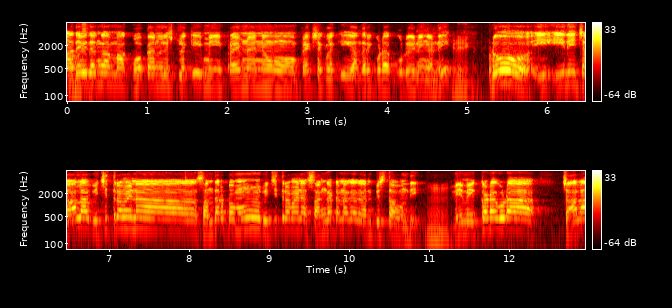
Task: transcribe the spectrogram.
అదే విధంగా మా కో ప్యానలిస్టులకి మీ ప్రైమ్ నైన్ ప్రేక్షకులకి అందరికి కూడా గుడ్ ఈవినింగ్ అండి. ఇప్పుడు ఇది చాలా విచిత్రమైన సందర్భము విచిత్రమైన సంఘటనగా కనిపిస్తా ఉంది. మ్మ్. మేము ఎక్కడ కూడా చాలా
